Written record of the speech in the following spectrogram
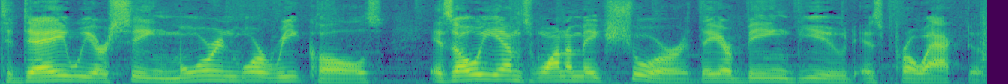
Today, we are seeing more and more recalls as OEMs want to make sure they are being viewed as proactive.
